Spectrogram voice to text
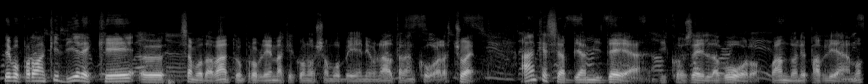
Devo però anche dire che eh, siamo davanti a un problema che conosciamo bene, un'altra ancora, cioè anche se abbiamo idea di cos'è il lavoro quando ne parliamo,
